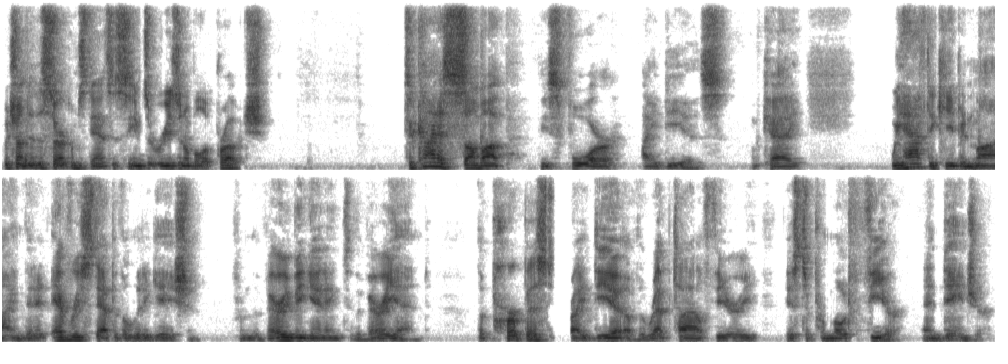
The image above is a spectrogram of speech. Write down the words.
which under the circumstances seems a reasonable approach. To kind of sum up these four ideas, okay, we have to keep in mind that at every step of the litigation, from the very beginning to the very end, the purpose idea of the reptile theory is to promote fear and danger.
